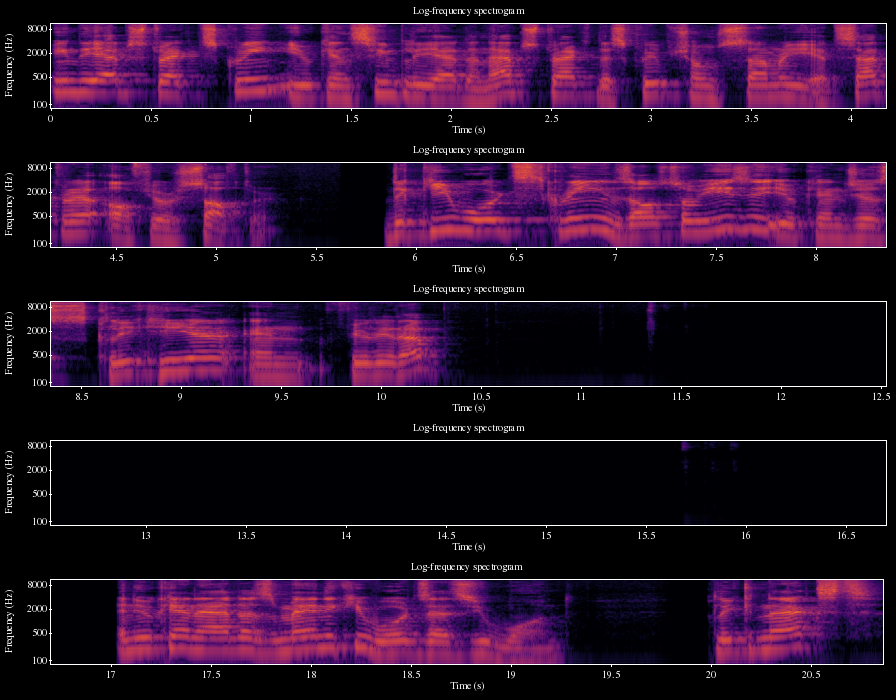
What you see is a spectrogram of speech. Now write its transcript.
In the abstract screen, you can simply add an abstract, description, summary, etc. of your software. The keyword screen is also easy. You can just click here and fill it up. And you can add as many keywords as you want. Click Next.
